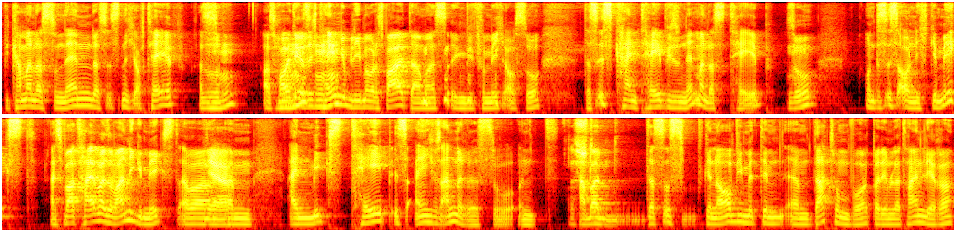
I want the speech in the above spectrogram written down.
wie kann man das so nennen? Das ist nicht auf Tape. Also so aus heutiger Sicht hängen geblieben, aber das war halt damals irgendwie für mich auch so. Das ist kein Tape, wieso nennt man das Tape? So. Und es ist auch nicht gemixt. Es war teilweise waren die gemixt, aber Ja. ähm, ein Mixtape ist eigentlich was anderes so. Und Das aber das ist genau wie mit dem ähm, Datumwort bei dem Lateinlehrer.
